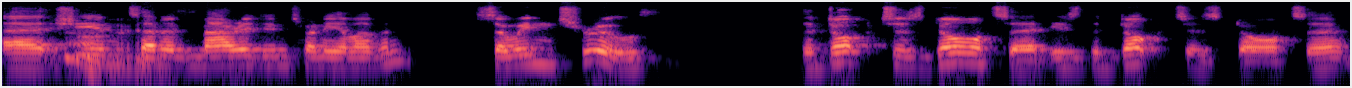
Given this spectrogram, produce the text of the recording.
Uh, she Oh, and Tennant married in 2011. So, in truth, the doctor's daughter is the doctor's daughter.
